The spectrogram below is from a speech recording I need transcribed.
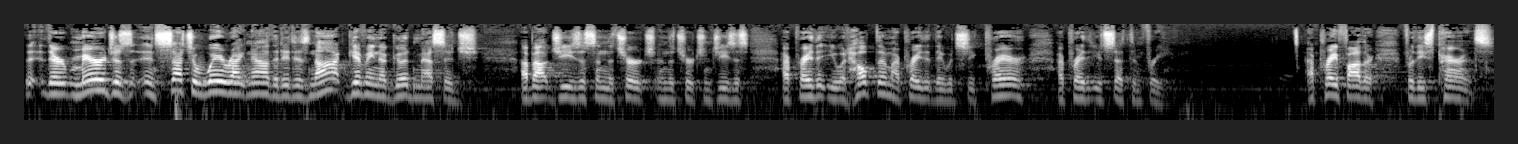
their marriages in such a way right now that it is not giving a good message about Jesus and the church and the church and Jesus. I pray that you would help them. I pray that they would seek prayer. I pray that you'd set them free. I pray, Father, for these parents.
